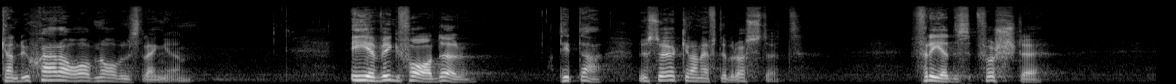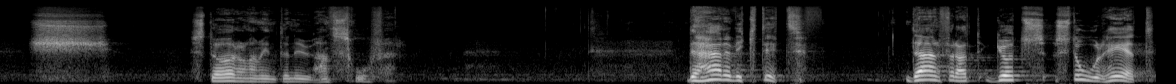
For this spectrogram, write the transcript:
kan du skära av navelsträngen? Evig fader. Titta, nu söker han efter bröstet. Fredsförste. Shh. Stör honom inte nu, han sover. Det här är viktigt. Därför att Guds storhet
